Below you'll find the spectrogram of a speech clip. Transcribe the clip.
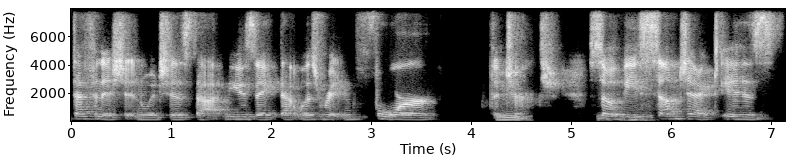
definition, which is that music that was written for the mm. church. So the subject is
